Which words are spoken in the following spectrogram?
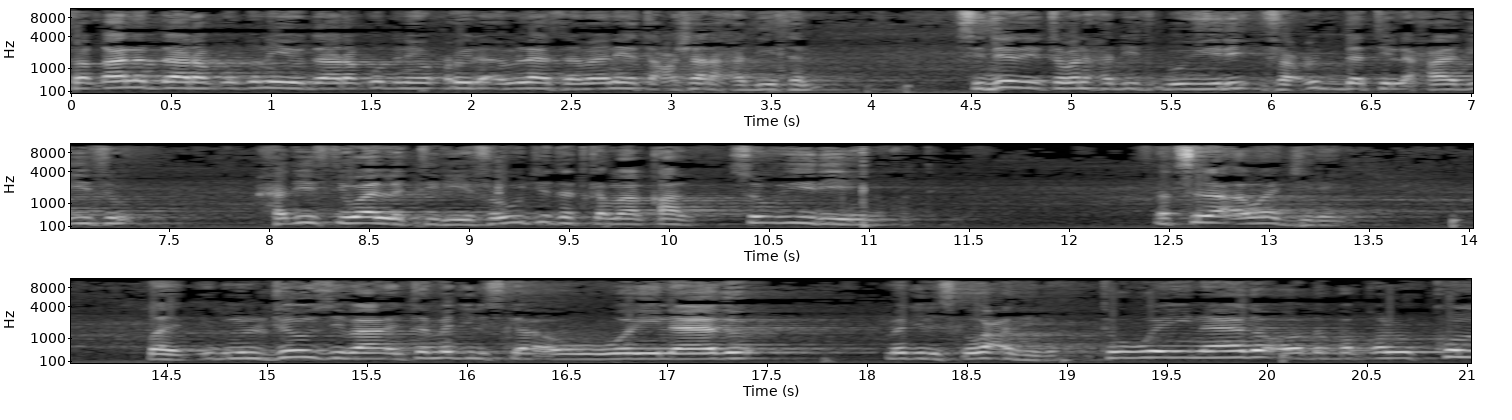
faqaala daara quطniyu daara quطni wuxuu yidhi amlaa amaaniyata caشhara xadiiثan siddeed iyo toban xadiid buu yidhi facuddat اlaxaadiiثu xadiidtii waa la tiriyey fawujidat kamaa qaal soo u yidhiyey noqotay dad sidaa waa jireen ayb ibnuاljawsi baa inta majliska uu weynaado majliska wacdiga intuu weynaado oo da boqol kun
